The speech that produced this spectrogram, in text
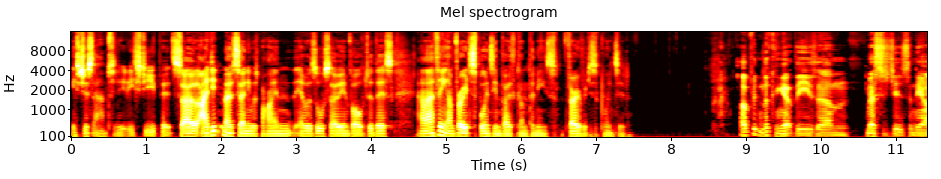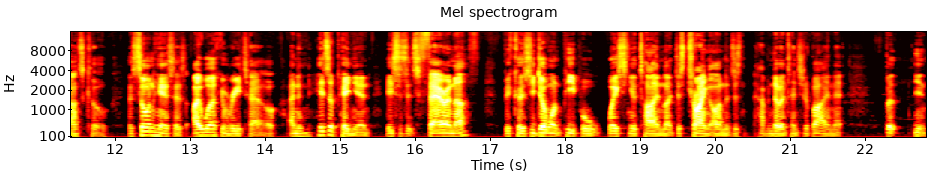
It's just absolutely stupid. So I didn't know Sony was behind. It was also involved with this, and I think I'm very disappointed in both companies. Very, very disappointed. I've been looking at these um, messages in the article. There's someone here says, I work in retail, and in his opinion, he says it's fair enough because you don't want people wasting your time, like just trying it on and just having no intention of buying it. But you,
